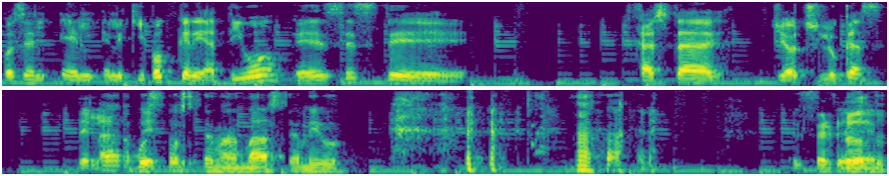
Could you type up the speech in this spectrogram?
Pues el, el equipo creativo es este Hashtag George Lucas de la. Ah, pues, pues, te mamaste, amigo. este... Pero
